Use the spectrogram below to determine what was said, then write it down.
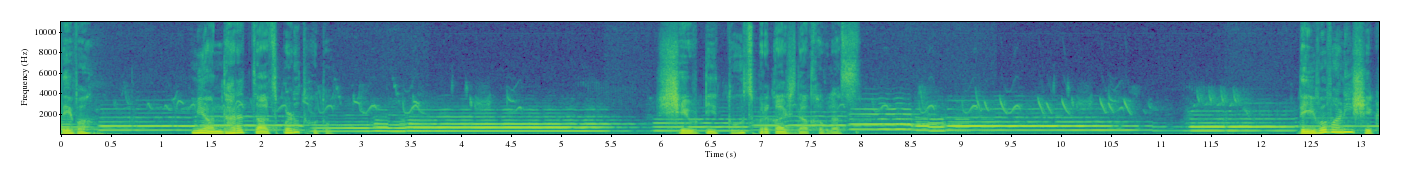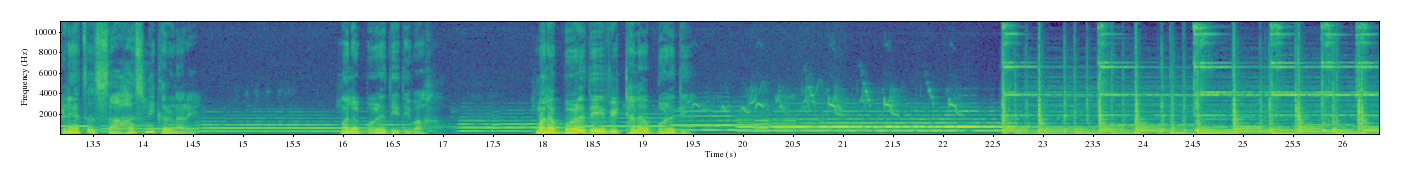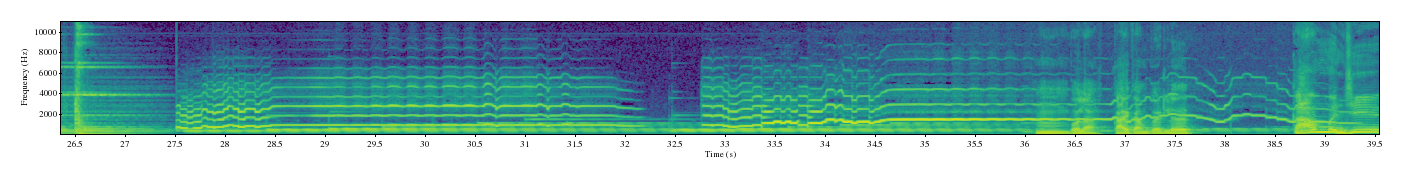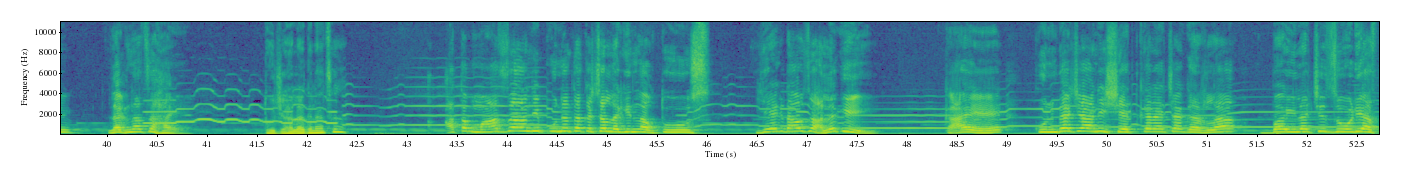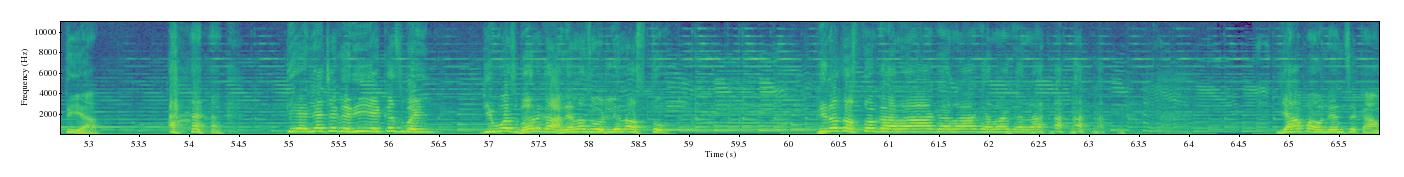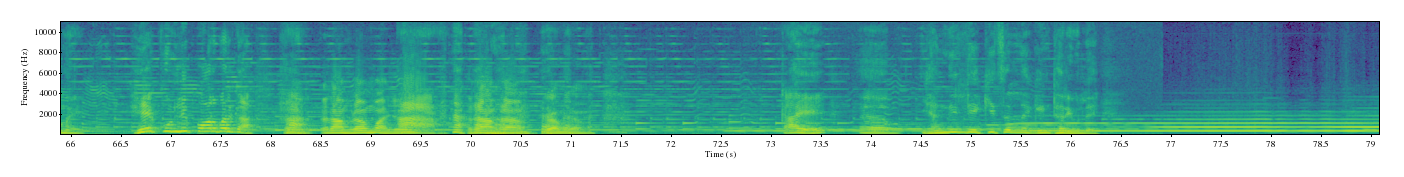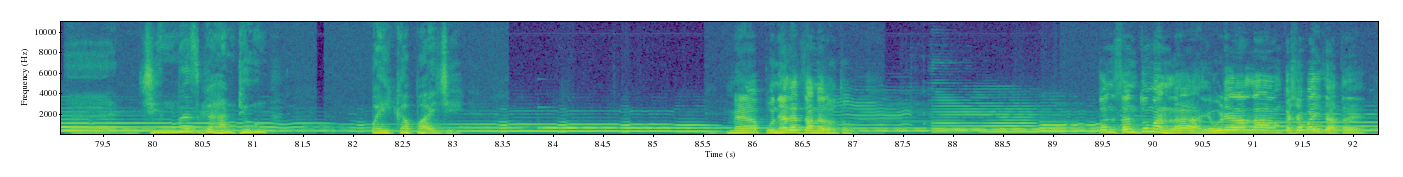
देवा मी अंधारात चाचपडत होतो. शेवटी तूच प्रकाश दाखवलास. देववाणी शिकण्याचं साहस मी करणार. आहे मला बळ दे देवा. मला बळ दे विठ्ठला बळ दे. हम्म बोला काय काम घडलं? काम म्हणजे लग्नाचं आहे तुझ्या लग्नाचं? आता माझं आणि पुण्यात कशाला लगीन लावतोस? एक डाव झालं की. काय आहे, कुणब्याच्या आणि शेतकऱ्याच्या घरला बैलाची जोडी असते या. तेल्याच्या घरी एकच बैल दिवसभर गाण्याला जोडलेला असतो. फिरत असतो गरा गरा गरा गरा या पाहुण्यांचं काम आहे. हे कुंडली पॉर बर का? हा. राम राम माझे. हा. राम राम. राम राम. काय आहे, अं, ह्यांनी लेकीचं लगीन ठरवलंय. अं, जिन्नस गहाण ठेवून पैका पाहिजे. मी पुण्यालाच जाणार होतो. पण संतू म्हणला एवढ्या लांब कशा पायी जात आहे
